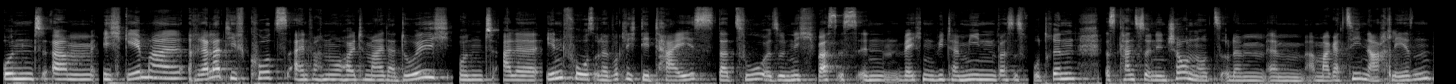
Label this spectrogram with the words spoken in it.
Und ähm, ich gehe mal relativ kurz einfach nur heute mal da durch und alle Infos oder wirklich Details dazu, also nicht, was ist in welchen Vitaminen, was ist wo drin, das kannst du in den Show Notes oder im, im Magazin nachlesen.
